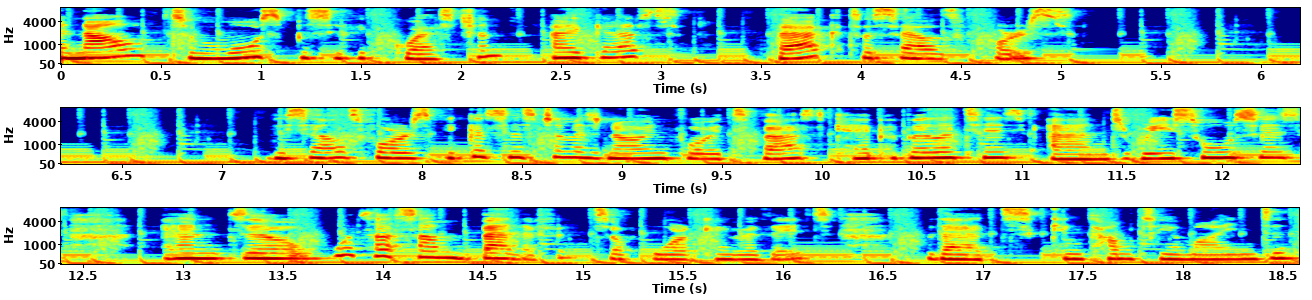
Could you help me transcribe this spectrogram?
And now to more specific question, I guess, back to Salesforce. The Salesforce ecosystem is known for its vast capabilities and resources. And uh, what are some benefits of working with it that can come to your mind?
